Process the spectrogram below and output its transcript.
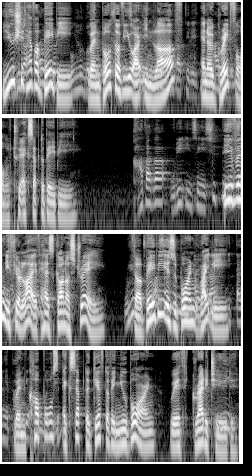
You should have a baby when both of you are in love and are grateful to accept the baby. Even if your life has gone astray, the baby is born rightly when couples accept the gift of a newborn with gratitude.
